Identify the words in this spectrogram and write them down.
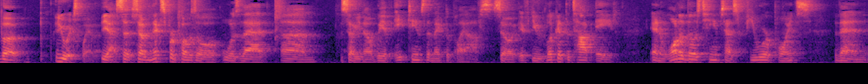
the you explain it Yeah, so so Nick's proposal was that um, so you know we have eight teams that make the playoffs. So if you look at the top eight, and one of those teams has fewer points than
